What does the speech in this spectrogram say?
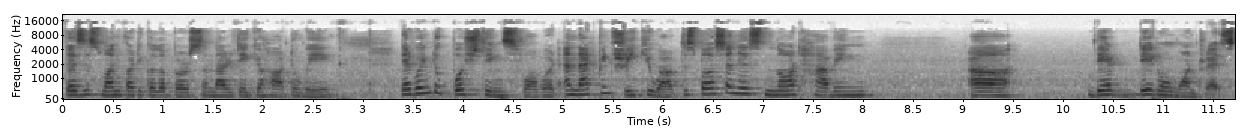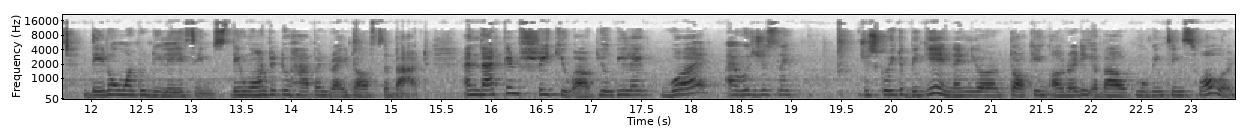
There's this one particular person that'll take your heart away. They're going to push things forward and that can freak you out. This person is not having, uh, they they don't want rest. They don't want to delay things. They want it to happen right off the bat. And that can freak you out. You'll be like, what? I was just like, just going to begin and you're talking already about moving things forward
